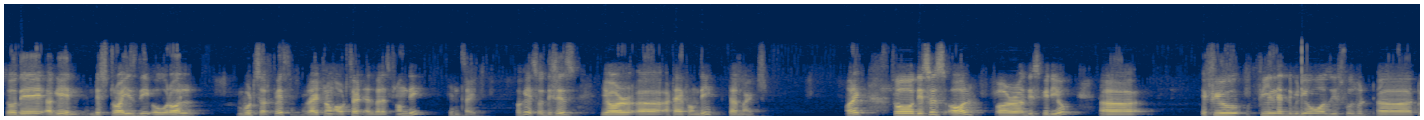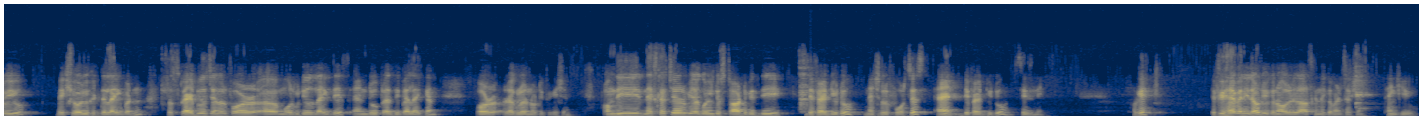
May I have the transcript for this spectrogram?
So they again destroys the overall wood surface right from outside as well as from the inside. Okay so this is your uh, attack from the termites. All right so this is all for this video. Uh, if you feel that the video was useful uh, to you make sure you hit the like button. Subscribe to the channel for uh, more videos like this and do press the bell icon for regular notification. From the next lecture we are going to start with the defect due to natural forces and defect due to seasoning. Okay? If you have any doubt you can always ask in the comment section. Thank you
